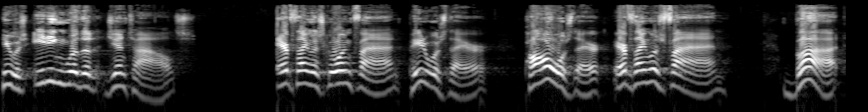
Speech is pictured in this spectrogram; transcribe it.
he was eating with the Gentiles. Everything was going fine. Peter was there. Paul was there. Everything was fine. But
